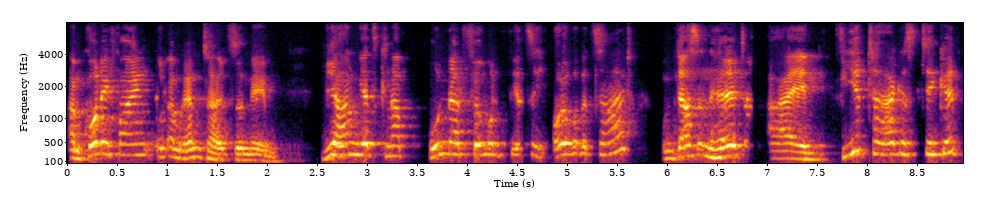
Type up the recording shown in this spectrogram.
am Qualifying und am Rennen teilzunehmen. Wir haben jetzt knapp 145 Euro bezahlt und das enthält ein Viertagesticket.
